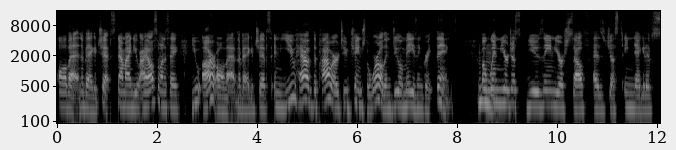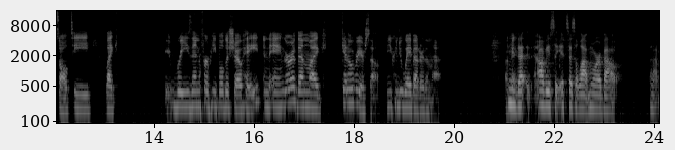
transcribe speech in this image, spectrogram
all that in a bag of chips. Now, mind you, I also want to say you are all that in a bag of chips, and you have the power to change the world and do amazing, great things. But Mhm. when you're just using yourself as just a negative, salty, like reason for people to show hate and anger, then like get over yourself. You can do way better than that. Mean, Okay. that obviously it says a lot more about um,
